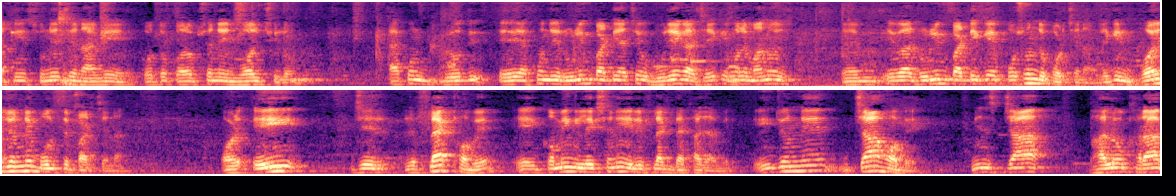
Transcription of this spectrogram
আপনি শুনেছেন আগে কত করাপশনে ইনভলভ ছিল। এখন বিরোধী এখন যে রুলিং পার্টি আছে, ও বুঝে গেছে কি বলে মানুষ এবার রুলিং পার্টিকে পছন্দ করছে না, লেকিন ভয় জন্যে বলতে পারছে না। আর এই যে রিফ্লেক্ট হবে, এই কামিং ইলেকশনে এই রিফ্লেক্ট দেখা যাবে। এই জন্যে যা হবে মিন্স যা ভালো, খারাপ,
